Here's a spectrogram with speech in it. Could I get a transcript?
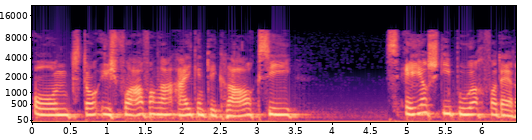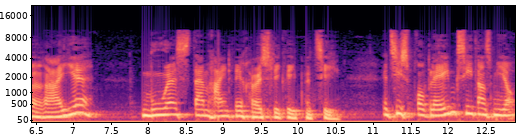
Und da ist von Anfang an eigentlich klar gewesen, das erste Buch von dieser Reihe muss dem Heinrich Hössli gewidmet sein. Jetzt ist das Problem gewesen, dass wir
